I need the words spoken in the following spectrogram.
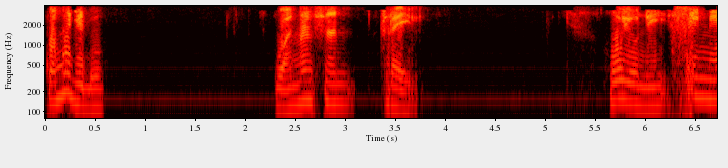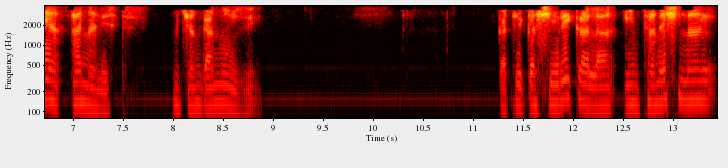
kwa mujibu wa nathan trail huyu ni senior analyst mchanganuzi katika shirika la international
